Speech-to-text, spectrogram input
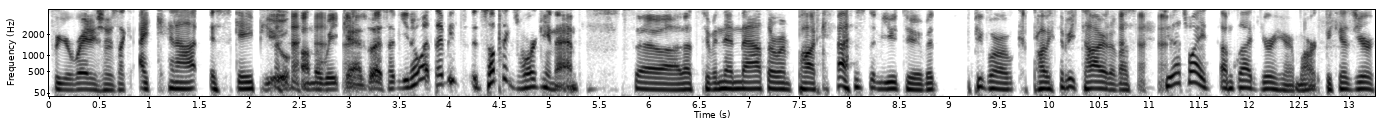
for your radio show. He's like, I cannot escape you on the weekends. and I said, you know what? That means something's working then. So uh, that's too. And then now throwing podcast and YouTube. It, people are probably going to be tired of us. See, that's why I'm glad you're here, Mark, because you're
